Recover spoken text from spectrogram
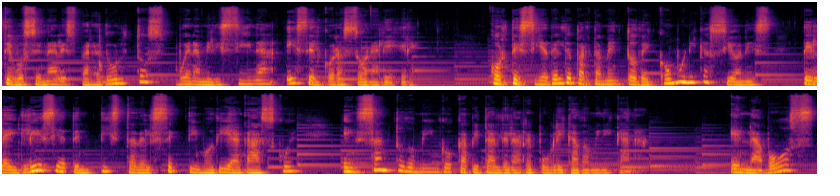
devocionales para adultos, Buena Medicina es el Corazón Alegre. Cortesía del Departamento de Comunicaciones de la Iglesia Dentista del Séptimo Día Gascue en Santo Domingo, capital de la República Dominicana. En la voz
